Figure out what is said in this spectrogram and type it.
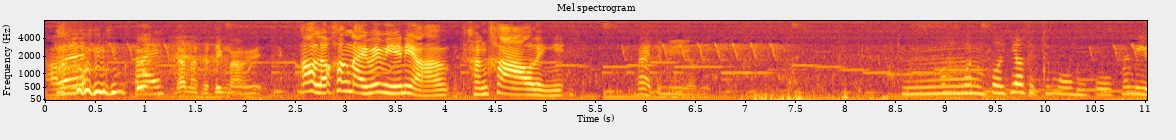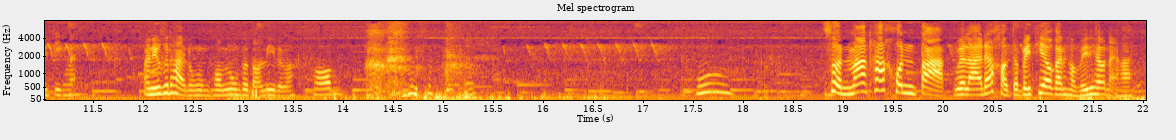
เอาเลยไปด้านหนังสติ๊กมาพี่อ้าวแล้วข้างในไม่มีเนี่ยครับค้างคาวอะไรอย่างงี้น่าจะมีครับพี่วันโซเชียลสิบชั่วโมงของกูไม่มีอยู่จริงแหละอันนี้คือถ่ายลงพร้อมลงสตอรี่เลยปะพร้อมส่วนมากถ้าคนตากเวลาถ้าเขาจะไปเที่ยวกันเขาไปเที่ยวไหนคะเ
